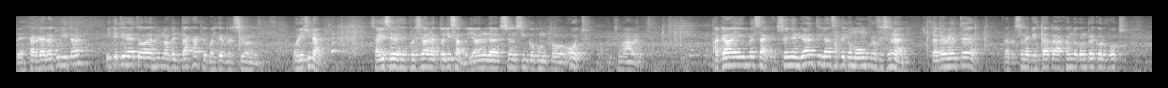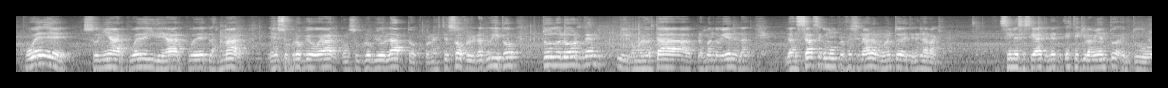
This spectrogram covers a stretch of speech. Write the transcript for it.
de descarga gratuita, y que tiene todas las mismas ventajas que cualquier versión original. Ahí se, después se van actualizando, ya van en la versión 5.8 aproximadamente. Acá hay un mensaje, sueña en grande y lánzate como un profesional. Claramente la persona que está trabajando con Recordbox puede soñar, puede idear, puede plasmar en su propio hogar, con su propio laptop, con este software gratuito, todo el orden y como lo está plasmando bien, lanzarse como un profesional al momento de tener la máquina sin necesidad de tener este equipamiento en tu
